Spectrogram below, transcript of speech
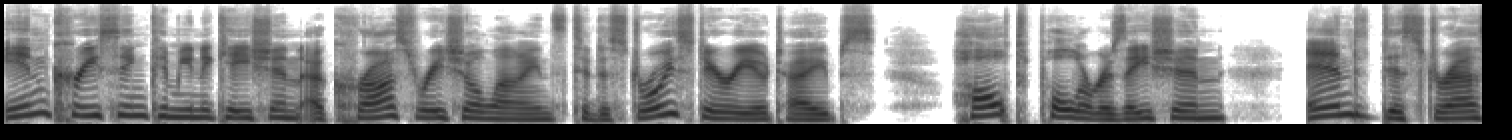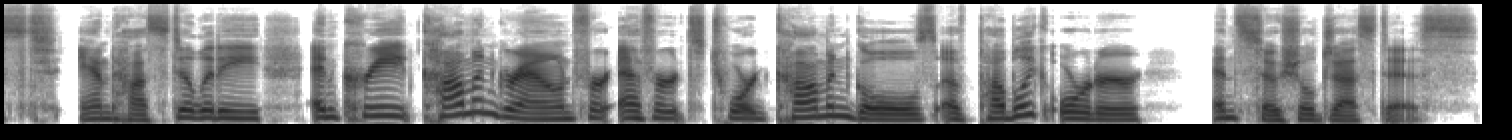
Increasing communication across racial lines to destroy stereotypes, halt polarization, end distrust and hostility, and create common ground for efforts toward common goals of public order and social justice.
